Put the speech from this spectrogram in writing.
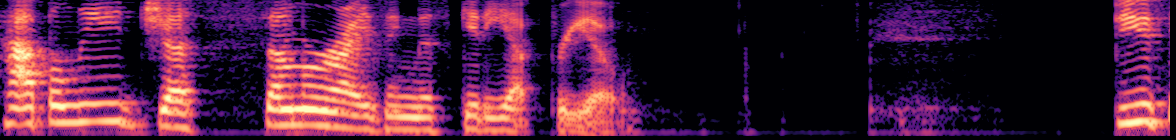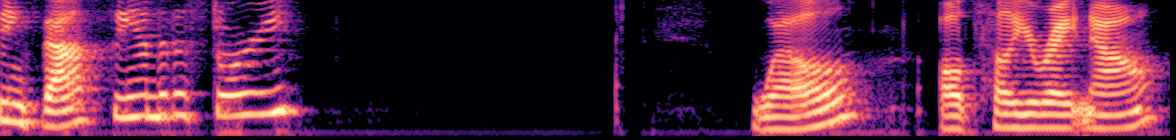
happily just summarizing this giddy up for you. Do you think that's the end of the story? Well, I'll tell you right now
